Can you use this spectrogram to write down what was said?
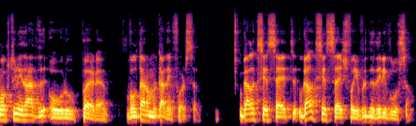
uma oportunidade de ouro para voltar ao mercado em força. O Galaxy S7, o Galaxy S6 foi a verdadeira evolução.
